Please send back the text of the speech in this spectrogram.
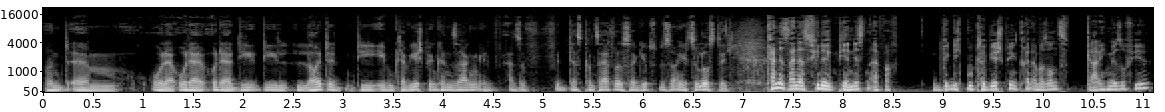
Und ähm, oder oder oder die die Leute, die eben Klavier spielen können, sagen, also für das Konzert, was du da gibst, bist du eigentlich zu lustig. Kann es sein, dass viele Pianisten einfach wirklich gut Klavier spielen können, aber sonst gar nicht mehr so viel?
